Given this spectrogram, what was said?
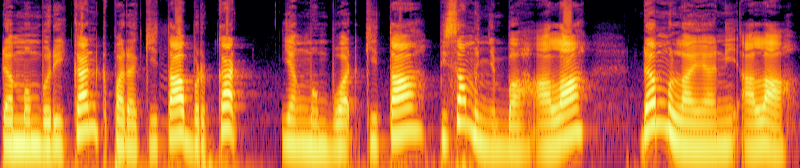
dan memberikan kepada kita berkat yang membuat kita bisa menyembah Allah dan melayani Allah.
